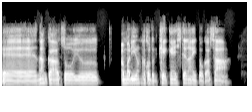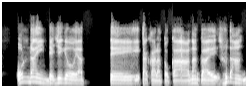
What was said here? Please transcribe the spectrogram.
えーなんかそういうあんまりいろんなこと経験してないとかさ、オンラインで授業をやっていたからとか、なんか普段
